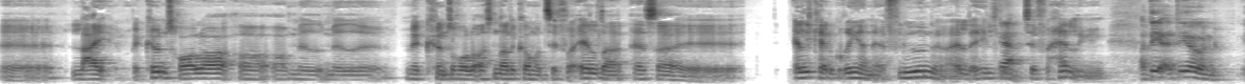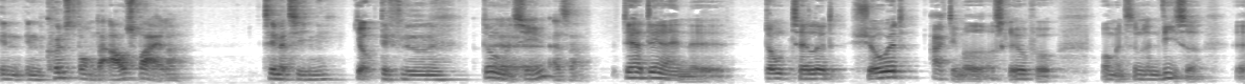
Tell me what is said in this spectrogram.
øh, leg med kønsroller og, og med, med, med kønsroller, også når det kommer til forældre. Altså, øh, alle kategorierne er flydende, og alt er hele tiden ja. til forhandling. Ikke? Og det er, det er jo en, en, en kunstform, der afspejler tematikken, ikke? Jo. Det flydende. Det må man øh, sige. Altså. Det her, det er en uh, don't tell it, show it-agtig måde at skrive på, hvor man simpelthen viser uh,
